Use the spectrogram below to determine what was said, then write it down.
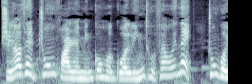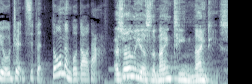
只要在中华人民共和国领土范围内，中国邮政基本都能够到达。As early as the 1990s,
